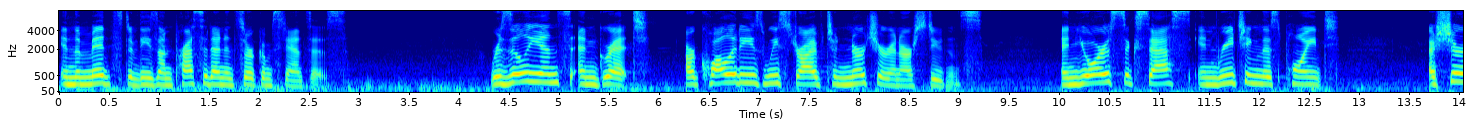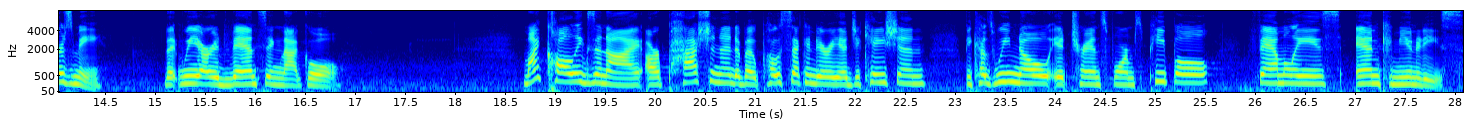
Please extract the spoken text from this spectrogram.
in the midst of these unprecedented circumstances. Resilience and grit are qualities we strive to nurture in our students. And your success in reaching this point assures me that we are advancing that goal. My colleagues and I are passionate about post-secondary education because we know it transforms people, families, and communities.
